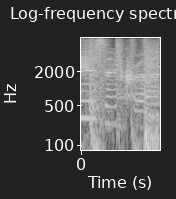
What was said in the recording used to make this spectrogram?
tears I've cried.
